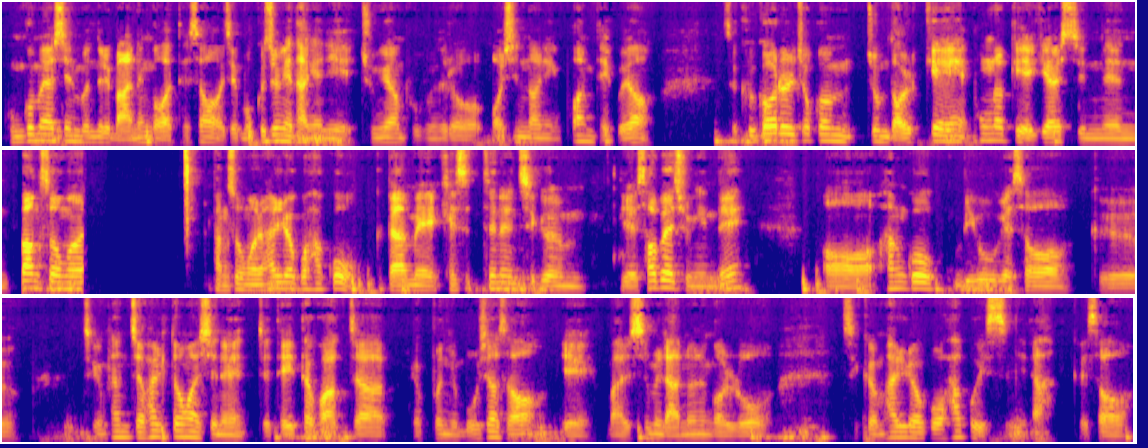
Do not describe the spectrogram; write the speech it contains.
궁금해하시는 분들이 많은 것 같아서 이제 뭐 그중에 당연히 중요한 부분으로 machine learning 포함되고요. 그래서 그거를 조금 좀 넓게 폭넓게 얘기할 수 있는 방송은 방송을 하려고 하고 그 다음에 게스트는 지금 예, 섭외 중인데 어, 한국 미국에서 그 지금 현재 활동하시는 데이터 과학자 몇 분을 모셔서 예 말씀을 나누는 걸로 지금 하려고 하고 있습니다. 그래서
